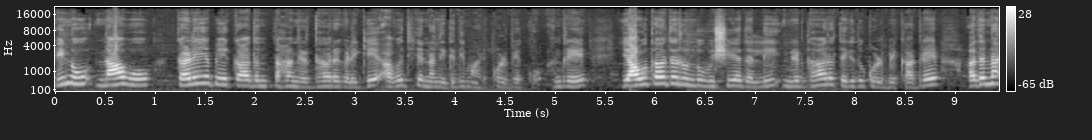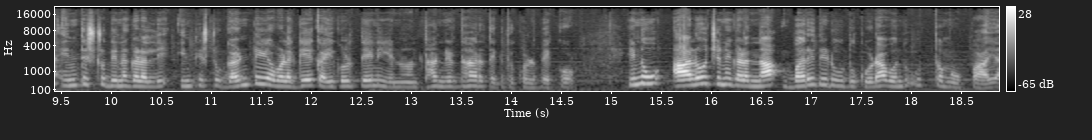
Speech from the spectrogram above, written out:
ಇನ್ನು ನಾವು ತಳೆಯಬೇಕಾದಂತಹ ನಿರ್ಧಾರಗಳಿಗೆ ಅವಧಿಯನ್ನು ನಿಗದಿ ಮಾಡಿಕೊಳ್ಬೇಕು. ಅಂದರೆ ಯಾವುದಾದರೊಂದು ವಿಷಯದಲ್ಲಿ ನಿರ್ಧಾರ ತೆಗೆದುಕೊಳ್ಬೇಕಾದ್ರೆ ಅದನ್ನು ಇಂತಿಷ್ಟು ದಿನಗಳಲ್ಲಿ, ಇಂತಿಷ್ಟು ಗಂಟೆಯ ಒಳಗೆ ಕೈಗೊಳ್ತೇನೆ ಎನ್ನುವಂತಹ ನಿರ್ಧಾರ ತೆಗೆದುಕೊಳ್ಬೇಕು. ಇನ್ನು ಆಲೋಚನೆಗಳನ್ನು ಬರೆದಿಡುವುದು ಕೂಡ ಒಂದು ಉತ್ತಮ ಉಪಾಯ.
